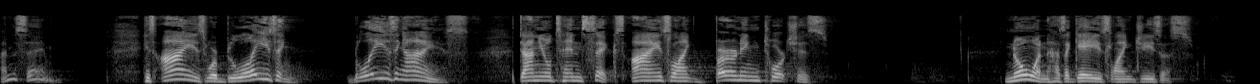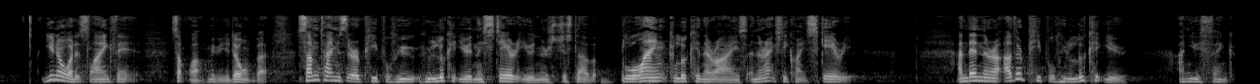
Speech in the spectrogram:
I'm the same. His eyes were blazing, blazing eyes. Daniel 10:6, eyes like burning torches. No one has a gaze like Jesus. You know what it's like. They, some, well, maybe you don't, but sometimes there are people who, who look at you and they stare at you and there's just a blank look in their eyes and they're actually quite scary. And then there are other people who look at you and you think,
